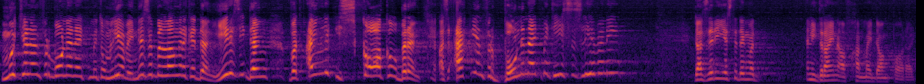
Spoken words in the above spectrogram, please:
moet julle in verbondenheid met hom lewe. En dis 'n belangrike ding. Hier is die ding wat eintlik die skakel bring. As ek nie in verbondenheid met Jesus lewe nie, Dan is dit die eerste ding wat in die drein afgaan my dankbaarheid.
